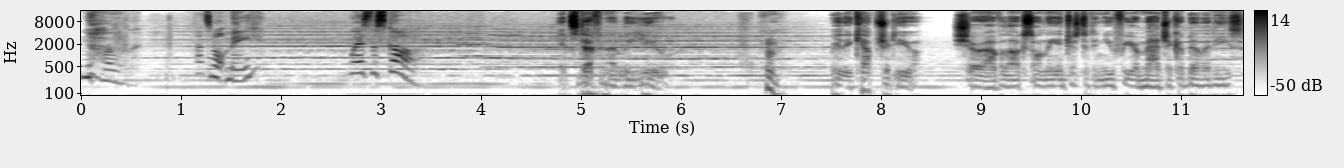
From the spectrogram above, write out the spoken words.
No, that's not me. Where's the scar? It's definitely you. Hmm. Really captured you. Sure Avallac'h's only interested in you for your magic abilities?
